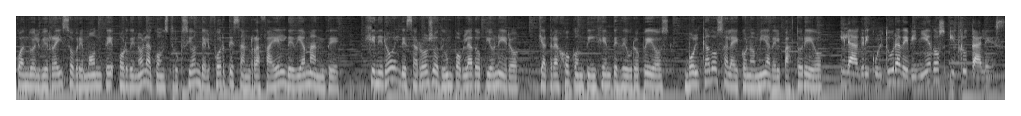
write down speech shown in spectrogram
cuando el virrey Sobremonte ordenó la construcción del fuerte San Rafael de Diamante, generó el desarrollo de un poblado pionero que atrajo contingentes de europeos volcados a la economía del pastoreo y la agricultura de viñedos y frutales.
